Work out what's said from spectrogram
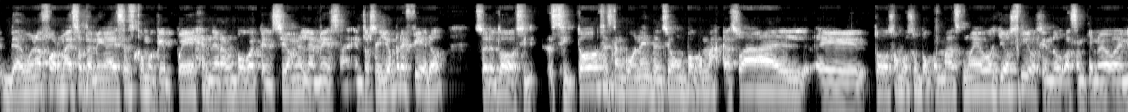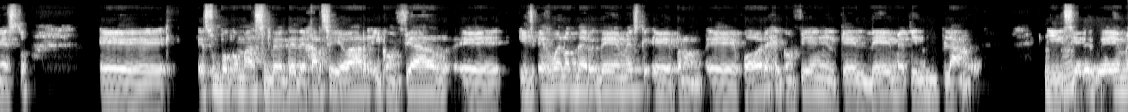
de alguna forma eso también a veces como que puede generar un poco de tensión en la mesa. Entonces yo prefiero, sobre todo, si, si todos están con una intención un poco más casual, eh, todos somos un poco más nuevos, yo sigo siendo bastante nuevo en esto, eh, es un poco más simplemente dejarse llevar y confiar. Eh, y es bueno tener DMs, eh, perdón, eh, jugadores que confíen en el que el DM tiene un plan. Y si eres DM,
